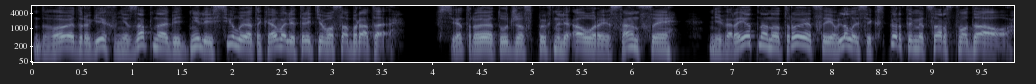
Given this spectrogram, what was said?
Двое других внезапно объединили силы и атаковали третьего собрата. Все трое тут же вспыхнули аурой эссанции. Невероятно, но троица являлась экспертами царства Дао.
